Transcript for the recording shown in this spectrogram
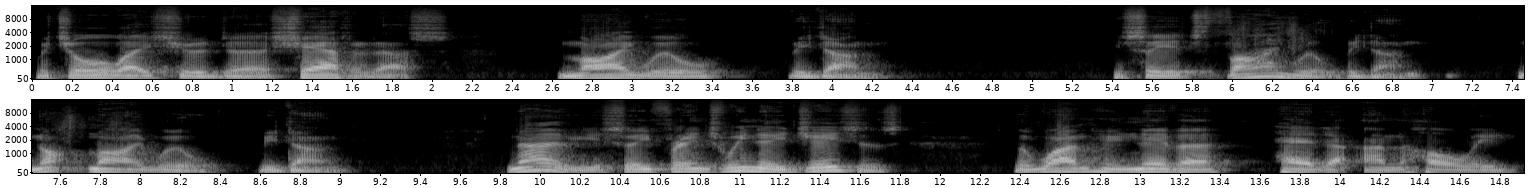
which always should uh, shout at us, My will be done. You see, it's thy will be done, not my will be done. No, you see, friends, we need Jesus, the one who never had unholy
